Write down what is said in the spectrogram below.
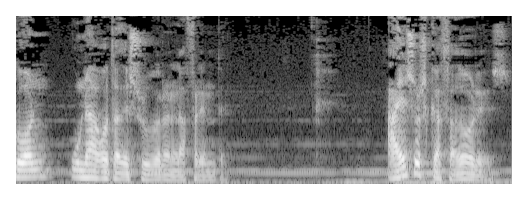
con una gota de sudor en la frente. A esos cazadores,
